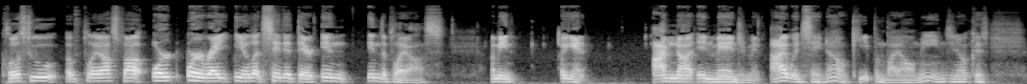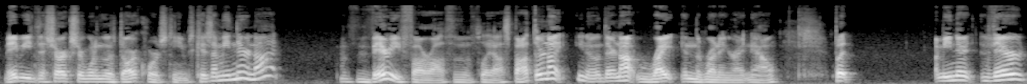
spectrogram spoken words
close to a playoff spot, or or right, you know, let's say that they're in in the playoffs. I mean, again, I'm not in management. I would say no, keep them by all means, you know, because maybe the Sharks are one of those dark horse teams. Because I mean, they're not very far off of a playoff spot. They're not, you know, they're not right in the running right now, but I mean, they're they're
